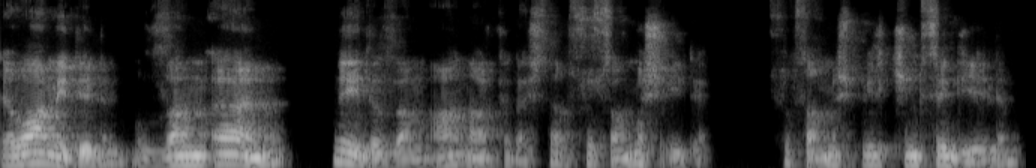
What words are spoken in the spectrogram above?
Devam edelim. Zam'an neydi zam'an arkadaşlar? Susamış idi. Susamış bir kimse diyelim.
